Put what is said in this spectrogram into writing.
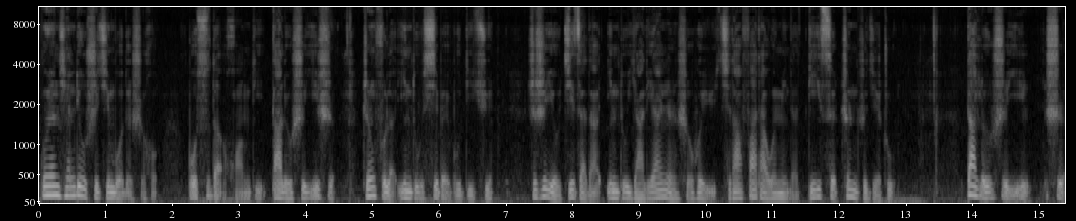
公元前六世纪末的时候，波斯的皇帝大流士一世征服了印度西北部地区，这是有记载的印度雅利安人社会与其他发达文明的第一次政治接触。大流士一世。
